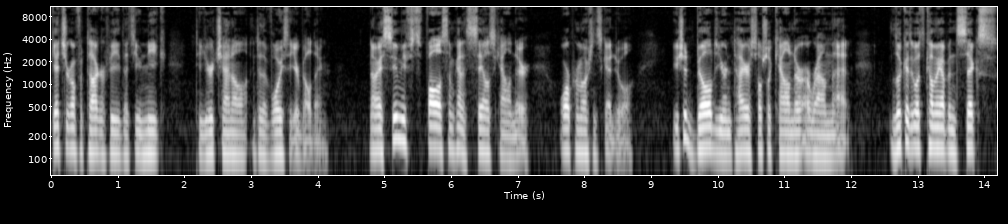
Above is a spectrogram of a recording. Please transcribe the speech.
Get your own photography that's unique to your channel and to the voice that you're building. Now, I assume you follow some kind of sales calendar or promotion schedule. You should build your entire social calendar around that. Look at what's coming up in six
